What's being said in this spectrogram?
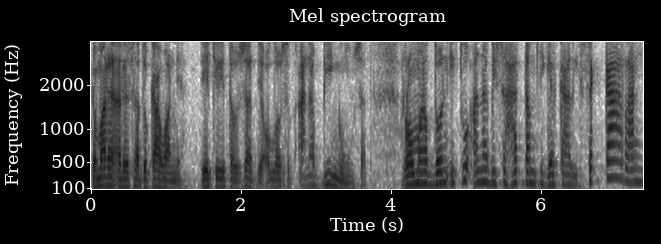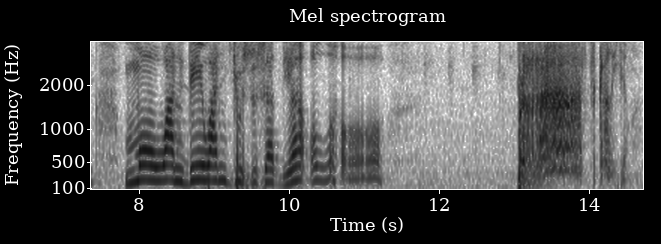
Kemarin ada satu kawan ya. Dia cerita Ustaz. Ya Allah Ustaz. Ana bingung Ustaz. Ramadan itu Ana bisa hatam tiga kali. Sekarang mau one day one jus Ustaz. Ya Allah. Berat sekali jemaah.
